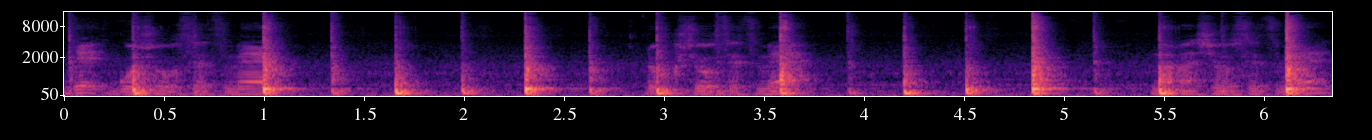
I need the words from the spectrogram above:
で5小節目。6小節目。7小節目。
